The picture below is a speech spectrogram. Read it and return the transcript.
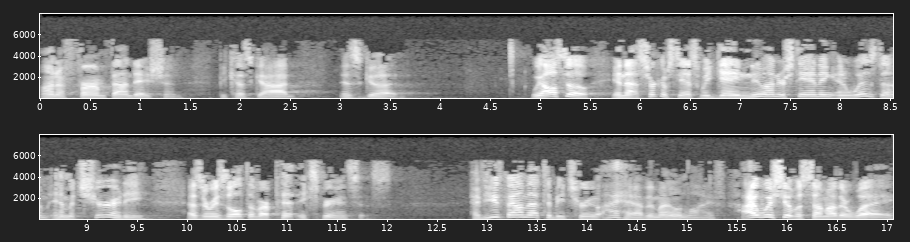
on a firm foundation, because God is good. We also, in that circumstance, we gain new understanding and wisdom and maturity as a result of our pit experiences. Have you found that to be true? I have in my own life. I wish it was some other way.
